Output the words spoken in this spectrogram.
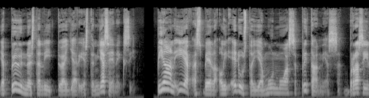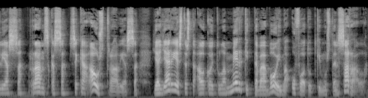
ja pyynnöistä liittyä järjestön jäseneksi. Pian IFSBllä oli edustajia muun muassa Britanniassa, Brasiliassa, Ranskassa sekä Australiassa, ja järjestöstä alkoi tulla merkittävä voima ufotutkimusten saralla.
